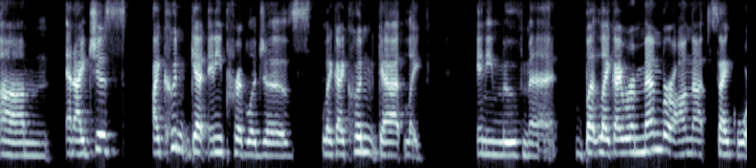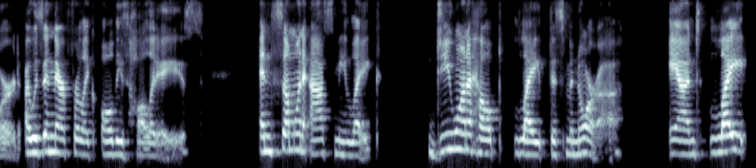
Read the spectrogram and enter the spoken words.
Um and i just i couldn't get any privileges like i couldn't get like any movement. But like i remember on that psych ward i was in there for like all these holidays and someone asked me like do you want to help light this menorah? And light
